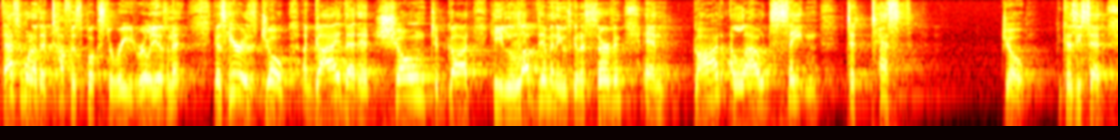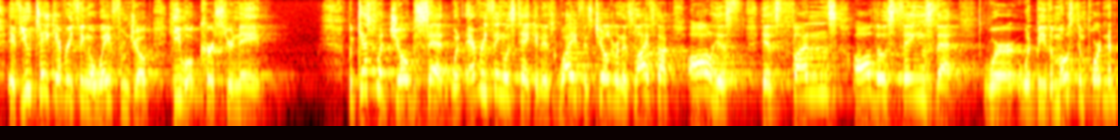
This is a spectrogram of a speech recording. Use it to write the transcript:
That's one of the toughest books to read, really, isn't it? Because here is Job, a guy that had shown to God he loved him and he was going to serve him, and God allowed Satan to test Job because he said, If you take everything away from Job, he will curse your name. But guess what Job said when everything was taken his wife, his children, his livestock, all his, his funds, all those things that were, would be the most important to him?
